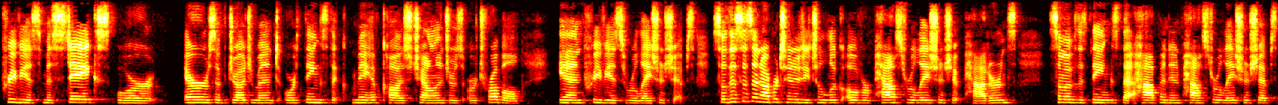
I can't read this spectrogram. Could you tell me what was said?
previous mistakes or errors of judgment or things that may have caused challenges or trouble in previous relationships. So, this is an opportunity to look over past relationship patterns some of the things that happened in past relationships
